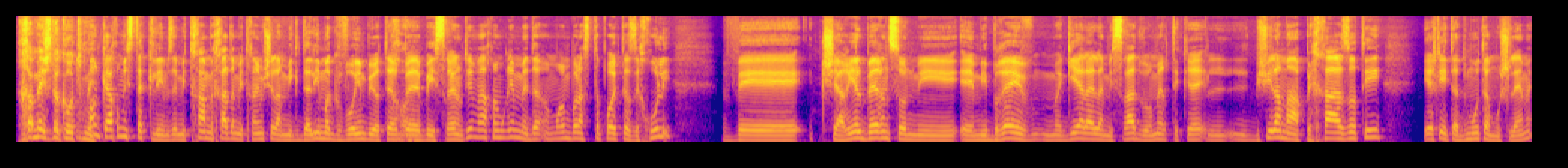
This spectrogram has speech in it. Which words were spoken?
כחמש דקות מ... נכון, כי אנחנו מסתכלים, זה מתחם, אחד המתחמים של המגדלים הגבוהים ביותר נכון. ב- בישראל, נותנים, ואנחנו אומרים, מד- אומרים בוא נעשה את הפרויקט הזה חולי. וכשאריאל ברנסון אה, מ Brave מגיע אליי למשרד ואומר, תקרא, בשביל המהפכה הזאתי, יש לי את הדמות המושלמת.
